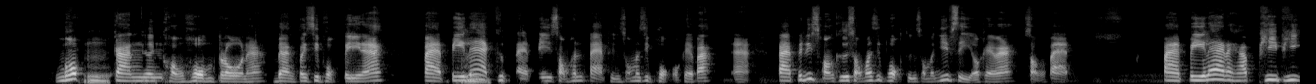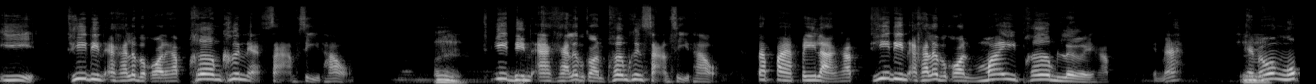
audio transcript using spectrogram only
8 งบอืมการเงินของ Home Pro นะ แบ่งเป็น16 ปีนะ 8 ปีแรกคือ 8 ปี 2008 ถึง 2016 โอเคปะอ่า8ปีที่ 2 คือ 2016 ถึง 2024 โอเคไหม28 8 ปีแรกนะครับ PPE ที่ดินอาคารและอุปกรณ์นะครับ เพิ่มขึ้นเนี่ย3-4เท่าอืมที่ดินอาคารและอุปกรณ์เพิ่มขึ้น3-4เท่า แต่8ปีหลังครับ ที่ดินอาคารและอุปกรณ์ไม่เพิ่มเลยครับ เห็นไหมเห็นไหมว่างบ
